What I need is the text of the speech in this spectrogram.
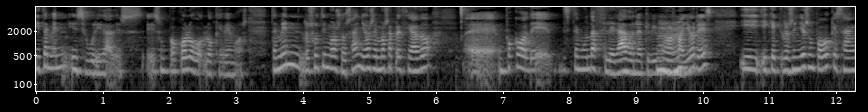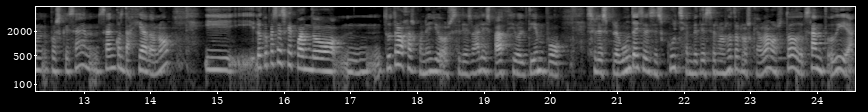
y también inseguridades. Es un poco lo, lo que vemos. También los últimos dos años hemos apreciado eh, un poco de, de este mundo acelerado en el que vivimos los Ujú. mayores y, y que los niños un poco que se han, pues que se han, se han contagiado, ¿no? Y, lo que pasa es que cuando mm, tú trabajas con ellos, se les da el espacio, el tiempo, se les pregunta y se les escucha en vez de ser nosotros los que hablamos todo el santo día.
